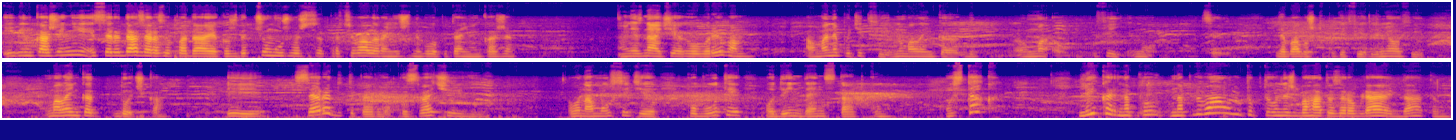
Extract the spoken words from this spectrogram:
і він каже: ні, середа зараз випадає. Я кажу, так чому ж ви ж працювали раніше, не було питань. Він каже, не знаю, чи я говорив вам, а в мене потіт фій, ну маленька фій, ну, це для бабушки потіт фій, для нього фій. Маленька дочка. І середу тепер я присвячую їй. Вона мусить е, побути один день з татком. Ось так. Лікар наплю- наплював, ну, тобто вони ж багато заробляють, да, там,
